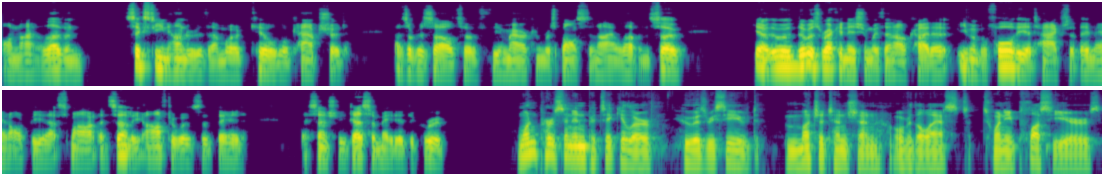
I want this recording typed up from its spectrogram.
on 9 11, 1,600 of them were killed or captured as a result of the American response to 9 11. So you know, there was, there was recognition within Al Qaeda even before the attacks that they may not be that smart, and certainly afterwards that they had essentially decimated the group. One person in particular who has received much attention over the last 20 plus years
